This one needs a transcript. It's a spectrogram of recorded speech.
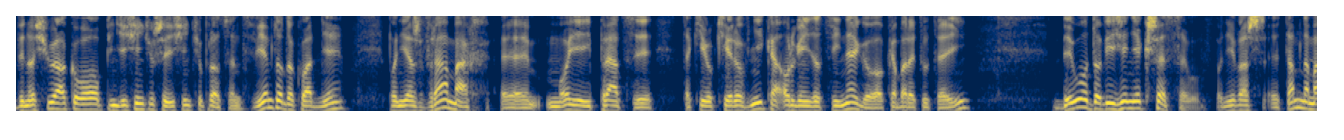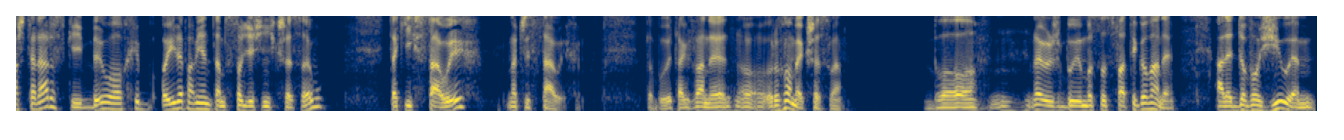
wynosiła około 50-60%. Wiem to dokładnie, ponieważ w ramach e, mojej pracy takiego kierownika organizacyjnego kabaretu tej było dowiezienie krzeseł, ponieważ e, tam na Masztelarskiej było, o ile pamiętam, 110 krzeseł, takich stałych, znaczy stałych. To były tak zwane no, ruchome krzesła bo no już były mocno sfatygowane. Ale dowoziłem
